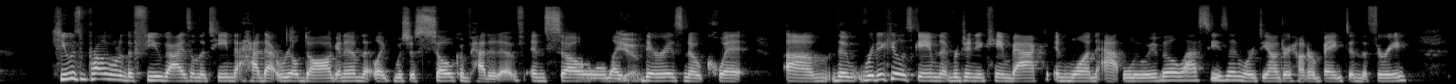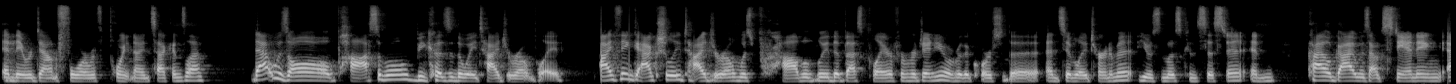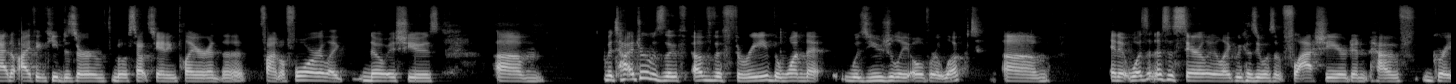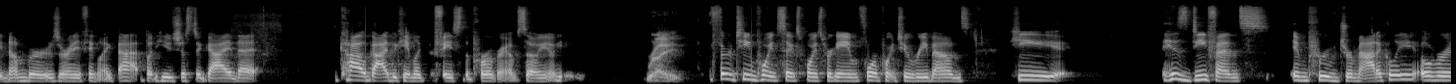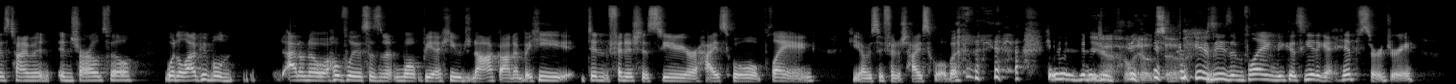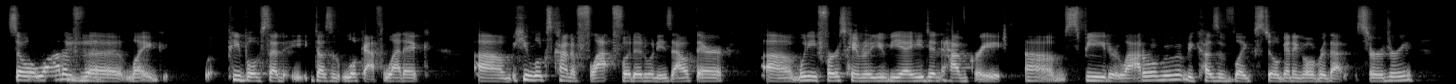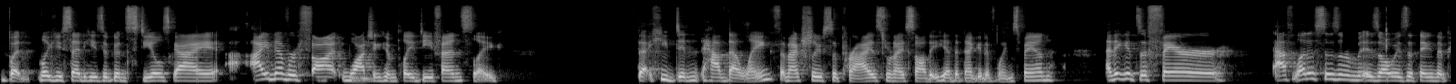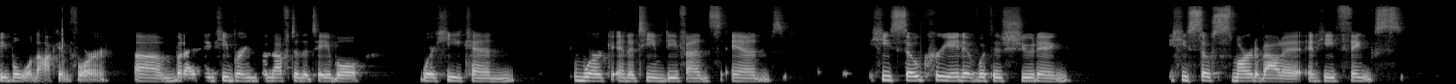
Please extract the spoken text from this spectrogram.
he was probably one of the few guys on the team that had that real dog in him that like was just so competitive and so like Yeah. there is no quit. Um, the ridiculous game that Virginia came back and won at Louisville last season, where DeAndre Hunter banked in the three, and they were down four with 0.9 seconds left. That was all possible because of the way Ty Jerome played. I think actually Ty Jerome was probably the best player for Virginia over the course of the NCAA tournament. He was the most consistent, and Kyle Guy was outstanding. I think he deserved most outstanding player in the Final Four. Like no issues. Um, but Ty Jerome was the of the three the one that was usually overlooked. Um, and it wasn't necessarily like because he wasn't flashy or didn't have great numbers or anything like that, but he was just a guy that Kyle Guy became like the face of the program. So, you know, he, right. 13.6 points per game, 4.2 rebounds. He, his defense improved dramatically over his time in, in Charlottesville. What a lot of people, I don't know, hopefully this isn't, won't be a huge knock on him, but he didn't finish his senior year of high school playing he obviously finished high school, but he was yeah, I would hope so. season playing because he had to get hip surgery. So a lot of mm-hmm. the like people have said he doesn't look athletic. Um, he looks kind of flat footed when he's out there. Um, when he first came to UVA, he didn't have great um, speed or lateral movement because of like still getting over that surgery. But like you said, he's a good steals guy. I never thought mm-hmm. watching him play defense like that he didn't have that length. I'm actually surprised when I saw that he had the negative wingspan. I think it's a fair athleticism is always the thing that people will knock him for. Um, but I think he brings enough to the table where he can work in a team defense and he's so creative with his shooting. He's so smart about it and he thinks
